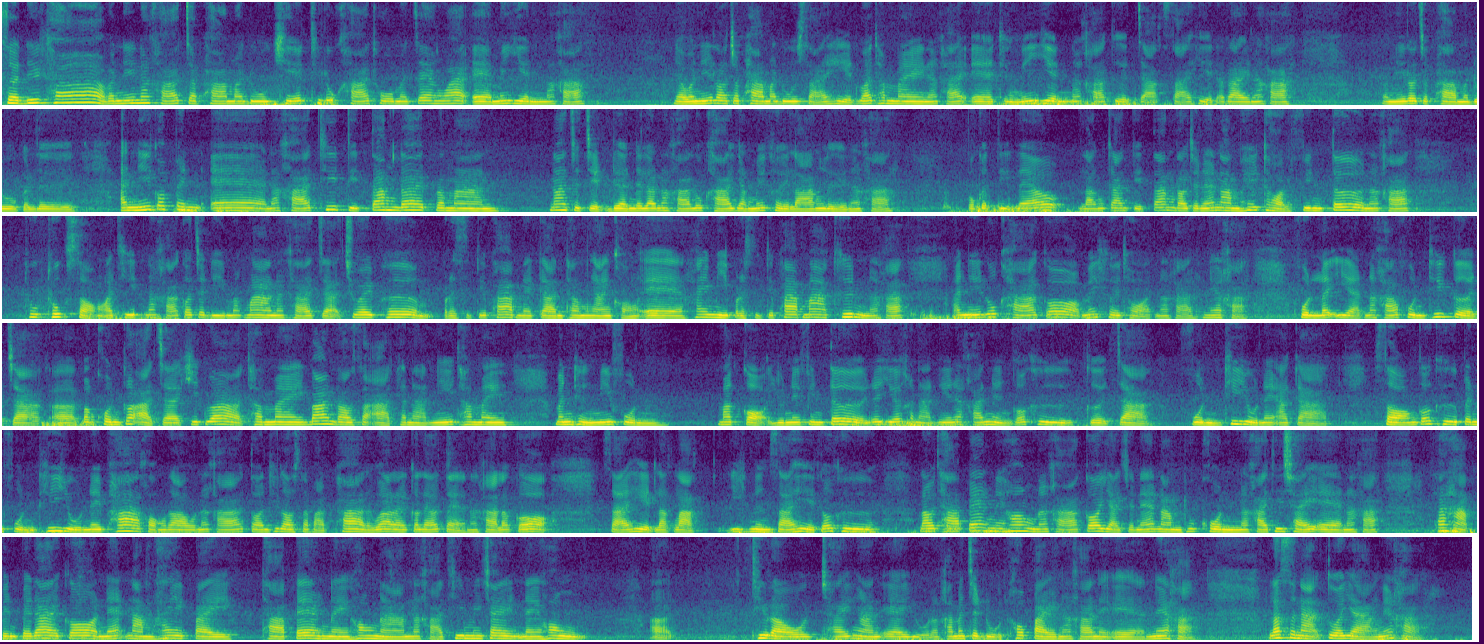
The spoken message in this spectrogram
สวัสดีค่ะ วันนี้นะคะจะพามาดูเคสที่ลูกค้าโทรมาแจ้งว่าแอร์ไม่เย็นนะคะ เดี๋ยววันนี้เราจะพามาดูสาเหตุว่าทำไมนะคะแอร์ถึงไม่เย็นนะคะ เกิดจากสาเหตุอะไรนะคะ วันนี้เราจะพามาดูกันเลย อันนี้ก็เป็นแอร์นะคะที่ติดตั้งได้ประมาณน่าจะ 7 เดือนได้แล้วนะคะ ลูกค้ายังไม่เคยล้างเลยนะคะปกติแล้วหลังการติดตั้งเราจะแนะนำให้ถอดฟิลเตอร์นะคะ ทุกๆ 2 อาทิตย์นะคะ ก็จะดีมากๆนะคะ จะช่วยเพิ่มประสิทธิภาพในการทำงานของแอร์ให้มีประสิทธิภาพมากขึ้นนะคะ อันนี้ลูกค้าก็ไม่เคยถอดนะคะเนี่ยค่ะ ฝุ่นละเอียดนะคะ ฝุ่นที่เกิดจากเอ่อบางคนก็อาจจะคิดว่าทำไมบ้านเราสะอาดขนาดนี้ทำไมมันถึงมีฝุ่นมาเกาะอยู่ในฟิลเตอร์ได้เยอะขนาดนี้นะคะหนึ่งก็คือเกิดจากฝุ่นที่อยู่ในอากาศ สองก็คือเป็นฝุ่นที่อยู่ในผ้าของเรานะคะ ตอนที่เราสะบัดผ้าหรือว่าอะไรก็แล้วแต่นะคะ แล้วก็สาเหตุหลักๆ อีกหนึ่งสาเหตุก็คือ เราทาแป้งในห้องนะคะ ก็อยากจะแนะนำทุกคนนะคะที่ใช้แอร์นะคะ ถ้าหากเป็นไปได้ก็แนะนำให้ไปทาแป้งในห้องน้ำนะคะ ที่ไม่ใช่ในห้องอที่เราใช้งานแอร์อยู่นะคะ มันจะดูดเข้าไปนะคะในแอร์เนี่ยค่ะ ลักษณะตัวอย่างเนี่ยค่ะ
